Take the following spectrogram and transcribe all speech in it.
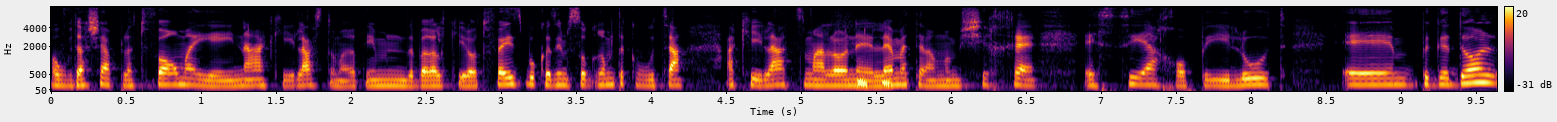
העובדה שהפלטפורמה היא אינה הקהילה, זאת אומרת, אם נדבר על קהילות פייסבוק, אז אם סוגרים את הקבוצה, הקהילה עצמה לא נעלמת, אלא ממשיך אה, שיח או פעילות. אה, בגדול,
